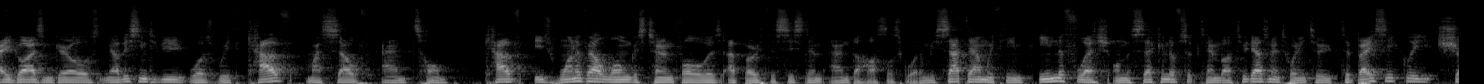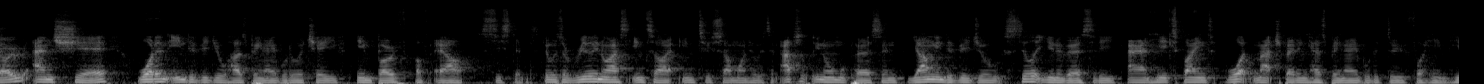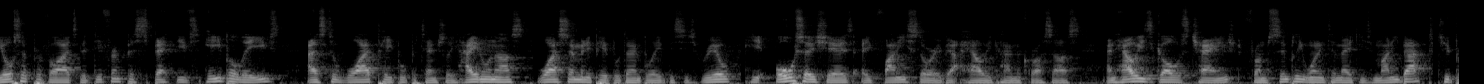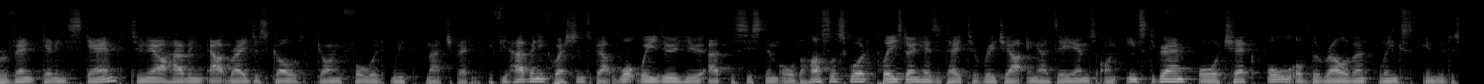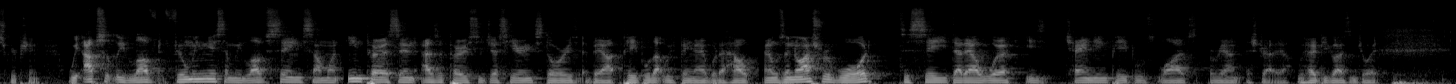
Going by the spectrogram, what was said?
Hey guys and girls, now this interview was with Kav, myself, and Tom. Kav is one of our longest term followers at both the system and the Hussla Squad, and we sat down with him in the flesh on the 2nd of September 2022 to basically show and share what an individual has been able to achieve in both of our systems. It was a really nice insight into someone who is an absolutely normal person, young individual, still at university, and he explains what match betting has been able to do for him. He also provides the different perspectives he believes as to why people potentially hate on us, why so many people don't believe this is real. He also shares a funny story about how he came across us and how his goals changed from simply wanting to make his money back to prevent getting scammed to now having outrageous goals going forward with match betting. If you have any questions about what we do here at the system or the Hussla Squad, please don't hesitate to reach out in our DMs on Instagram or check all of the relevant links in the description. We absolutely loved filming this and we love seeing someone in person as opposed to just hearing stories about people that we've been able to help. And it was a nice reward to see that our work is changing people's lives around Australia. We hope you guys enjoy it.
